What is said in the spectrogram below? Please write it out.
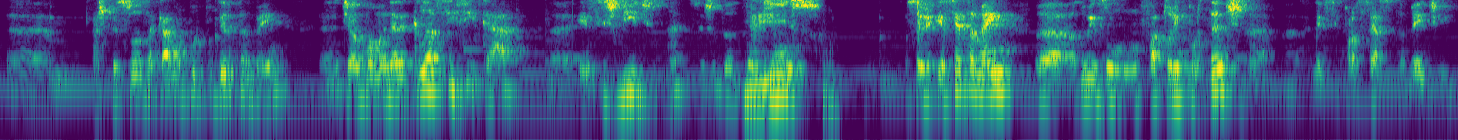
uh, as pessoas acabam por poder também, uh, de alguma maneira, classificar uh, esses leads, né? Ou seja, dando é isso. Um, ou seja, esse é também, Luiz, um, fator importante na, na, nesse processo também de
